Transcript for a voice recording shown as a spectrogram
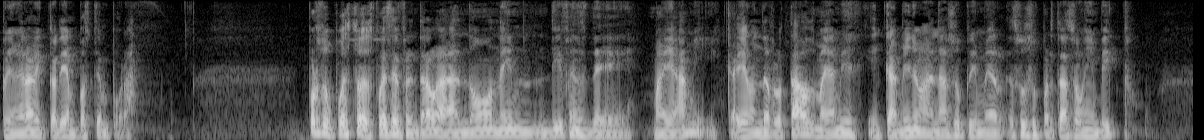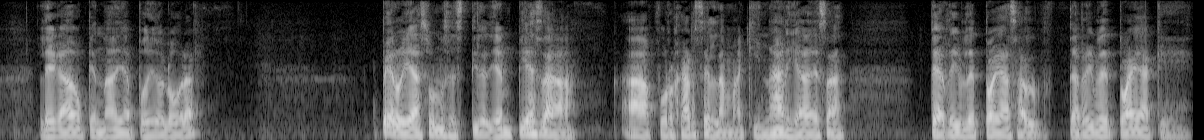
primera victoria en postemporada. Por supuesto, después se enfrentaron a No Name Defense de Miami, cayeron derrotados. Miami en camino a ganar su primer, su supertazón invicto. Legado que nadie ha podido lograr. Pero ya son los estilos, ya empieza a, forjarse la maquinaria de esa terrible toalla, terrible toalla que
